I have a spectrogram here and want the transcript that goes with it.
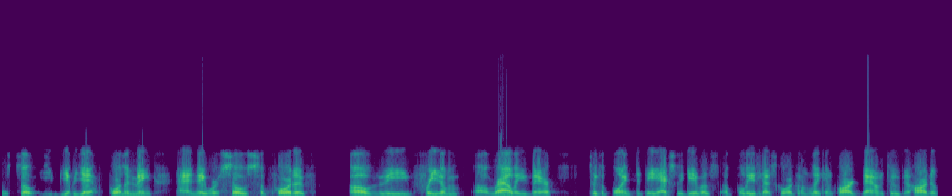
were so yeah, yeah, Portland, Maine, and they were so supportive of the freedom uh, rally there to the point that they actually gave us a police escort from Lincoln Park down to the heart of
